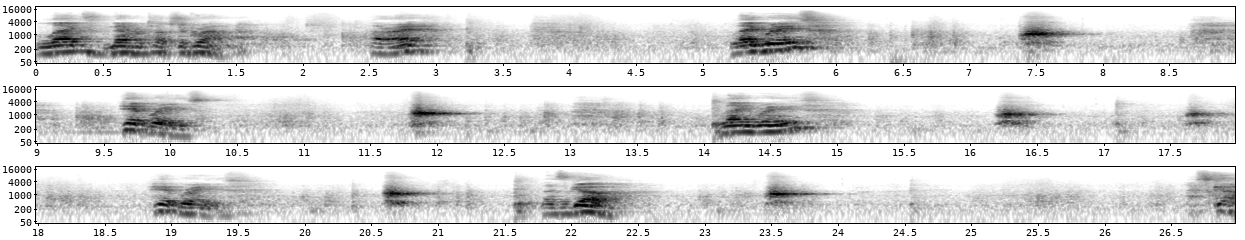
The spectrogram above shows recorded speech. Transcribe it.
Legs never touch the ground. All right? Leg raise. Hip raise. Leg raise. hip raise. Let's go. Let's go.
